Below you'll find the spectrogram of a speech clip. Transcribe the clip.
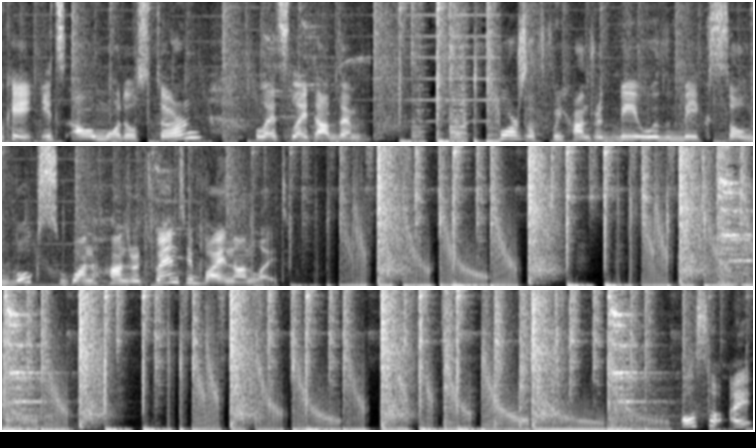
Okay, it's our model's turn. Let's light up them. Forza 300B with big softbox 120 by Nanlite. Also, I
